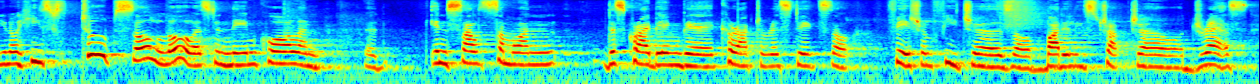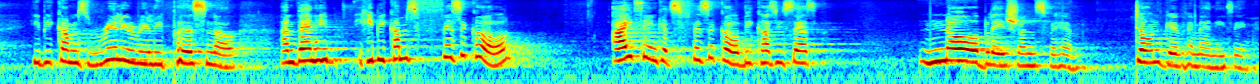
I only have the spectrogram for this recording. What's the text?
you know, he stoops so low as to name call and uh, insult someone describing their characteristics or facial features or bodily structure or dress. He becomes really, really personal. And then he, he becomes physical. I think it's physical because he says, no oblations for him. Don't give him anything.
